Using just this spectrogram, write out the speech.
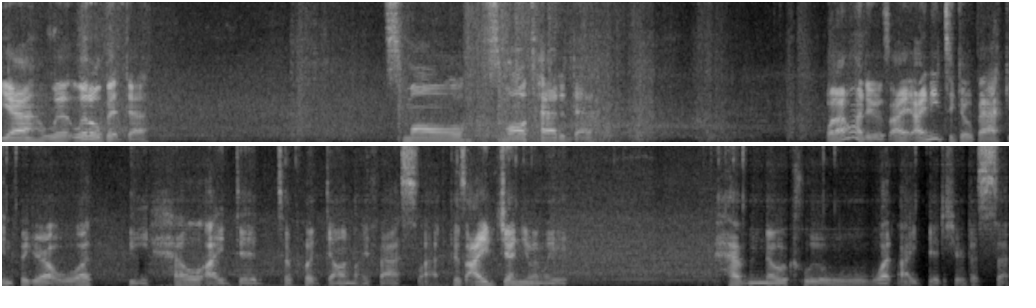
yeah, li- little bit death. Small, small tad of death. What I want to do is I, I need to go back and figure out what the hell I did to put down my fast lap because I genuinely have no clue what I did here to set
